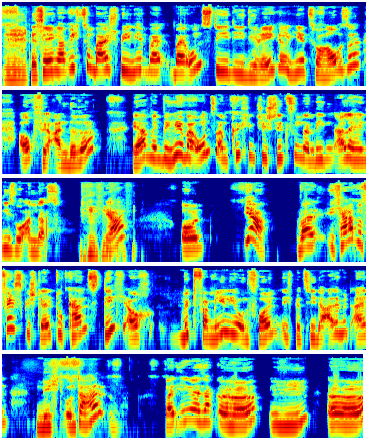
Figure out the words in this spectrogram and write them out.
Mhm. Deswegen habe ich zum Beispiel hier bei, bei uns die, die, die Regel hier zu Hause, auch für andere. Ja, wenn wir hier bei uns am Küchentisch sitzen, dann liegen alle Handys woanders. ja? Und ja, weil ich habe festgestellt, du kannst dich auch mit Familie und Freunden, ich beziehe da alle mit ein, nicht unterhalten. Weil irgendwer sagt, äh, uh mhm, äh,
